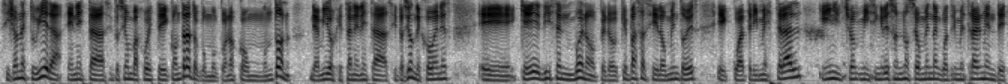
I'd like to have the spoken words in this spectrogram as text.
si yo no estuviera en esta situación bajo este contrato, como conozco un montón de amigos que están en esta situación, de jóvenes, eh, que dicen, bueno, pero ¿qué pasa si el aumento es eh, cuatrimestral y mis ingresos no se aumentan cuatrimestralmente?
